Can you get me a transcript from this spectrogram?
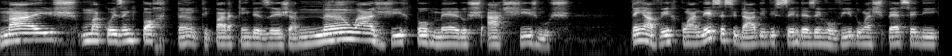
Mas uma coisa importante para quem deseja não agir por meros achismos tem a ver com a necessidade de ser desenvolvido uma espécie de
